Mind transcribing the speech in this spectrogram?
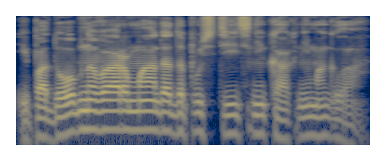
и подобного армада допустить никак не могла.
